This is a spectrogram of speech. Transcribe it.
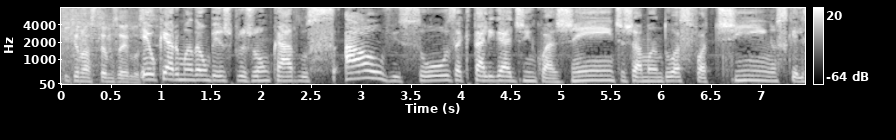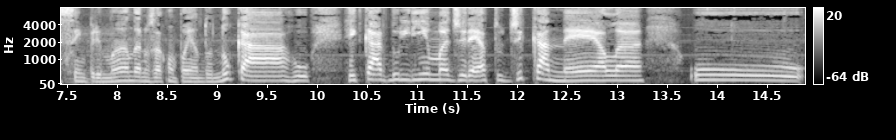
O que, que nós temos aí, Lúcia? Eu quero mandar um beijo pro João Carlos Alves Souza, que tá ligadinho com a gente, já mandou as fotinhos que ele sempre manda, nos acompanhando no carro. Ricardo Lima, direto de Canela. O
